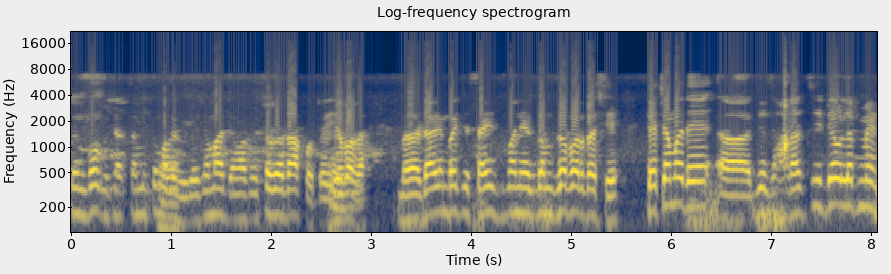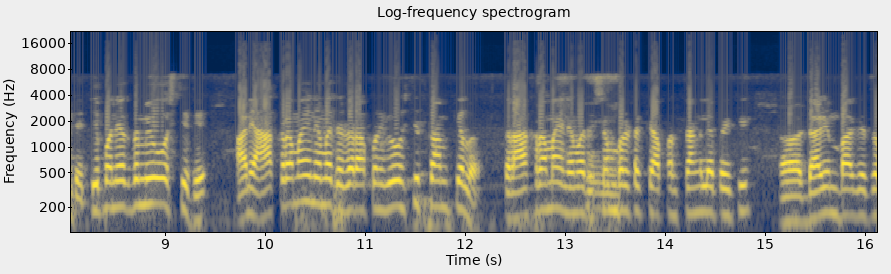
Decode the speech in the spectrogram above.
तुम्ही बघू शकता मी तुम्हाला व्हिडिओच्या माध्यमातून सगळं दाखवतोय. हे बघा डाळिंबाची साईज पण एकदम जबरदस्त आहे. त्याच्यामध्ये अं, जे झाडाची डेव्हलपमेंट आहे ती पण एकदम व्यवस्थित आहे. आणि अकरा महिन्यामध्ये जर आपण व्यवस्थित काम केलं तर अकरा महिन्यामध्ये शंभर टक्के आपण चांगल्यापैकी अं, डाळिंब बागेचं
